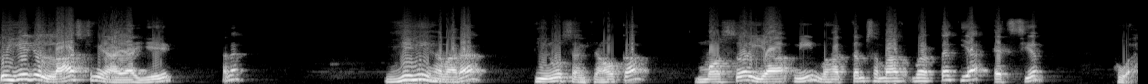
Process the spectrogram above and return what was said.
तो ये जो लास्ट में आया ये, है ना यही हमारा तीनों संख्याओं का मौसम यानी महत्तम समावर्तक या एचसीएफ हुआ।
